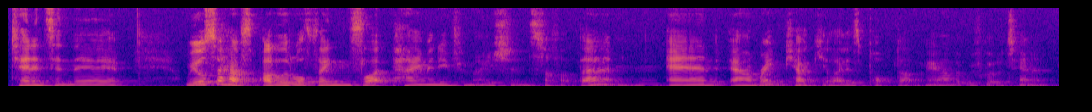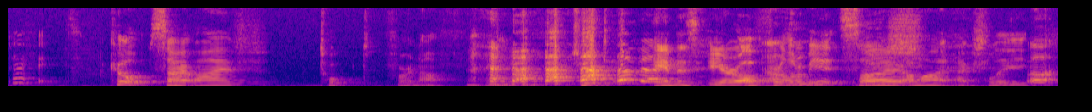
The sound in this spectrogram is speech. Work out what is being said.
tenants in there. We also have other little things like payment information, stuff like that. Mhm. And our rent calculator's popped up now that we've got a tenant. Perfect. Cool. So I've talked for enough. Emma's ear off for a little bit. So I might actually. Well,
